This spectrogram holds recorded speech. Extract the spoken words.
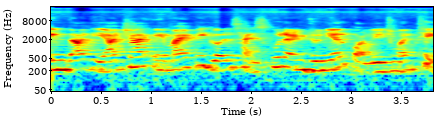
इमदाद याच्या M I P girls high school and junior कॉलेजमध्ये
